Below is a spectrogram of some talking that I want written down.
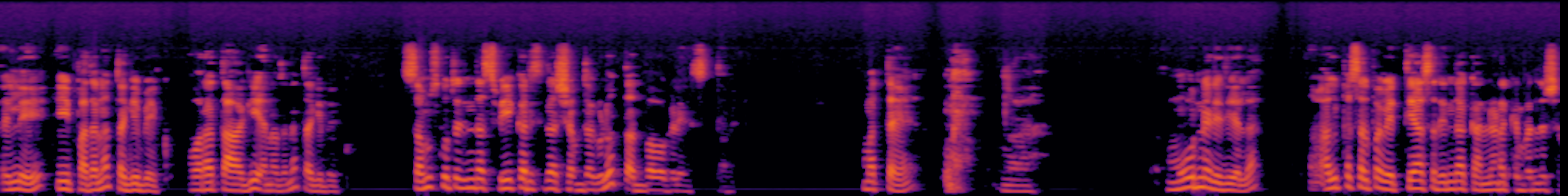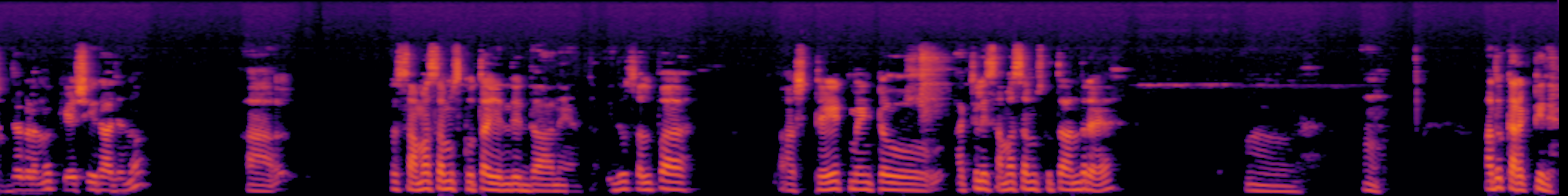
ಇಲ್ಲಿ ಈ ಪದನ ತೆಗಿಬೇಕು, ಹೊರತಾಗಿ ಅನ್ನೋದನ್ನ ತೆಗಿಬೇಕು. ಸಂಸ್ಕೃತದಿಂದ ಸ್ವೀಕರಿಸಿದ ಶಬ್ದಗಳು ತದ್ಭವಗಳೆನಿಸುತ್ತವೆ ಮತ್ತೆ ಮೂರನೇದು ಇದೆಯಲ್ಲ ಅಲ್ಪ ಸ್ವಲ್ಪ ವ್ಯತ್ಯಾಸದಿಂದ ಕನ್ನಡಕ್ಕೆ ಬಂದ ಶಬ್ದಗಳನ್ನು ಕೇಶಿರಾಜನು ಸಮಸಂಸ್ಕೃತ ಎಂದಿದ್ದಾನೆ ಅಂತ. ಇದು ಸ್ವಲ್ಪ ಸ್ಟೇಟ್ಮೆಂಟು ಆ್ಯಕ್ಚುಲಿ ಸಮಸಂಸ್ಕೃತ ಅಂದರೆ ಅದು ಕರೆಕ್ಟ್ ಇದೆ.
